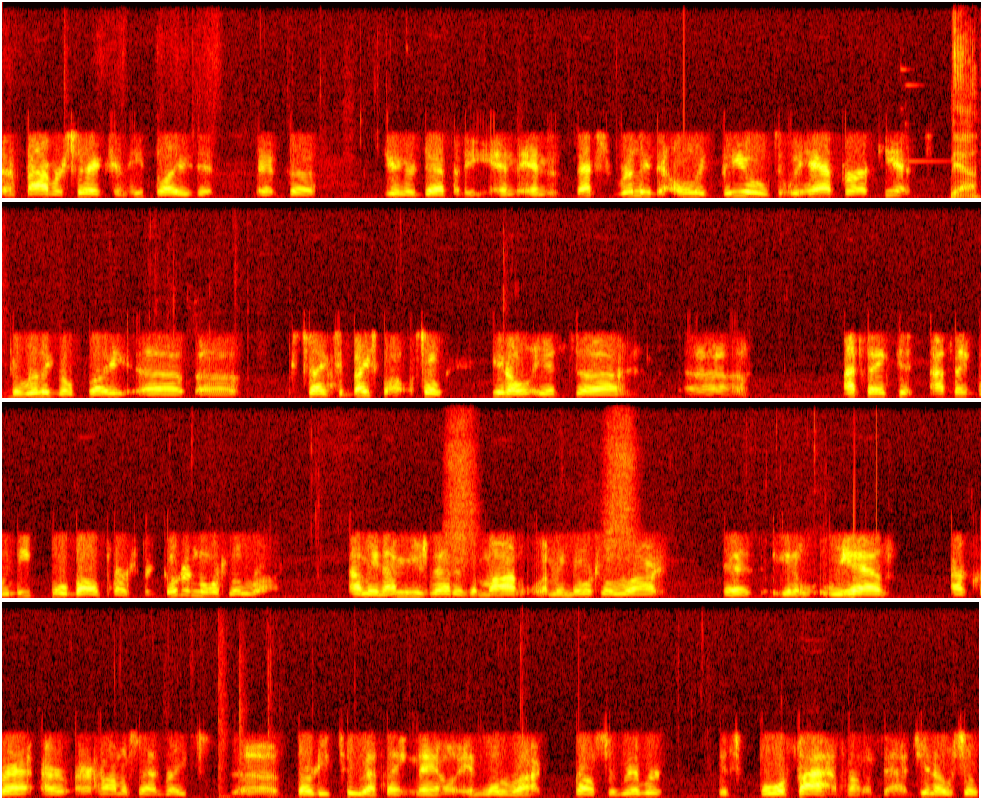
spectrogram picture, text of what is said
uh, five or six, and he plays at at uh, junior deputy, and and that's really the only fields that we have for our kids Yeah. to really go play uh, uh, sanctioned baseball. So you know, it's. Uh, uh, I think that I think we need more ballparks. Go to North Little Rock. I mean, I'm using that as a model. I mean, North Little Rock, is, you know, we have our our, our homicide rates uh, 32, I think now in Little Rock. Across the river, it's four or five homicides. You know, so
